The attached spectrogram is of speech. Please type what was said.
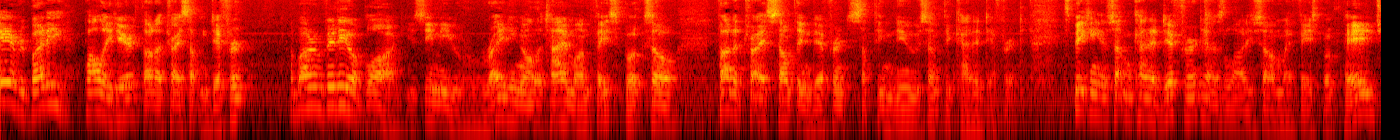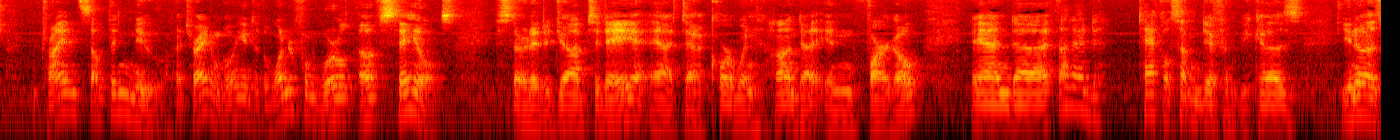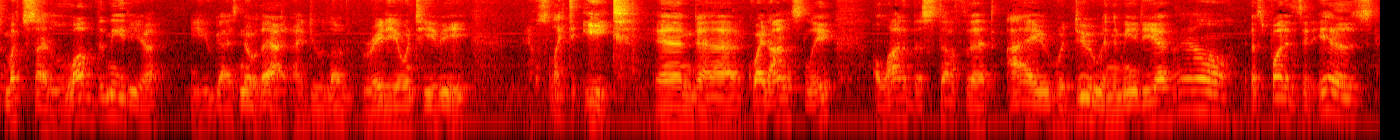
Hey everybody, Paulee here. Thought I'd try something different about a video blog. You see me writing all the time on Facebook, so thought I'd try something different, something new, something kind of different. Speaking of something kind of different, as a lot of you saw on my Facebook page, I'm trying something new. That's right, I'm going into the wonderful world of sales. Started a job today at uh, Corwin Honda in Fargo, and uh, I thought I'd tackle something different because, you know, as much as I love the media, you guys know that. I do love radio and TV. I also like to eat. And uh, quite honestly, a lot of the stuff that I would do in the media, well, as fun as it is,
